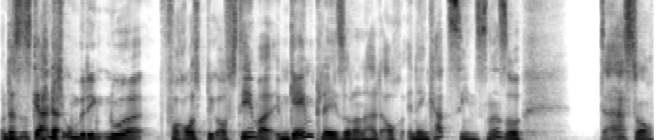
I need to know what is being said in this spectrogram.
Und das ist gar nicht unbedingt nur Vorausblick aufs Thema im Gameplay, sondern halt auch in den Cutscenes, ne? So, da hast du auch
